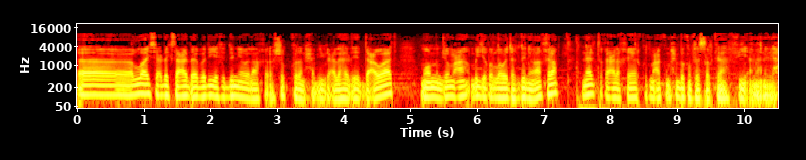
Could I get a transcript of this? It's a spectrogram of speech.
آه الله يسعدك سعادة أبدية في الدنيا والآخرة. شكرا حبيبي على هذه الدعوات. مؤمن جمعة. بيض الله وجهك دنيا وآخرة. نلتقي على خير. كنت معكم. أحبكم. فيصل كاف. في أمان الله.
